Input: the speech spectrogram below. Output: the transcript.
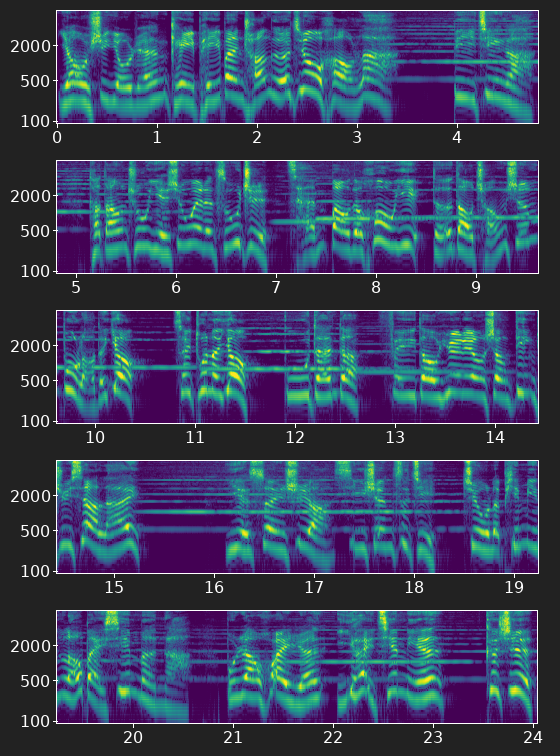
要是有人可以陪伴嫦娥就好了。毕竟啊，他当初也是为了阻止残暴的后羿得到长生不老的药，才吞了药，孤单的飞到月亮上定居下来，也算是啊牺牲自己，救了平民老百姓们呐、不让坏人遗害千年。可是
